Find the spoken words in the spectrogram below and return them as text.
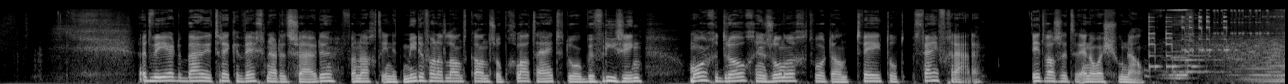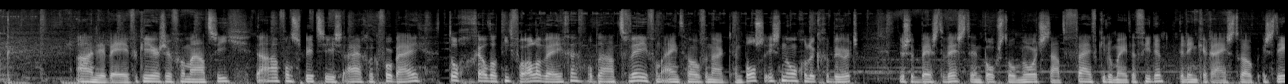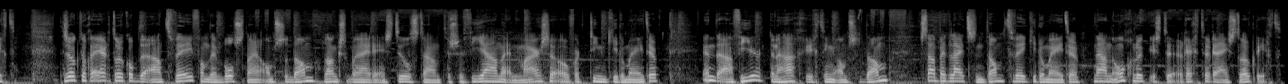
Het weer, de buien trekken weg naar het zuiden. Vannacht in het midden van het land kans op gladheid door bevriezing. Morgen droog en zonnig, het wordt dan 2 tot 5 graden. Dit was het NOS Journaal. ANWB Verkeersinformatie. De avondspits is eigenlijk voorbij. Toch geldt dat niet voor alle wegen. Op de A2 van Eindhoven naar Den Bosch is een ongeluk gebeurd. Tussen Best West en Bokstel Noord staat 5 kilometer file. De linkerrijstrook is dicht. Het is ook nog erg druk op de A2 van Den Bosch naar Amsterdam. Langzaam rijden en stilstaan tussen Vianen en Maarsen over 10 kilometer. En de A4, Den Haag richting Amsterdam, staat bij Leidsendam 2 kilometer. Na een ongeluk is de rechterrijstrook dicht.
